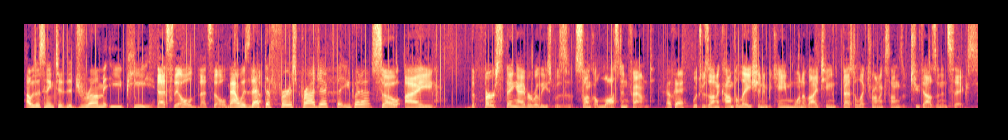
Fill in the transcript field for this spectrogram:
I was listening to the Drum EP. that's the old. That's the old. Now, was that the first project that you put out? So I, the first thing I ever released was a song called "Lost and Found." Okay. which was on a compilation and became one of iTunes' best electronic songs of 2006.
